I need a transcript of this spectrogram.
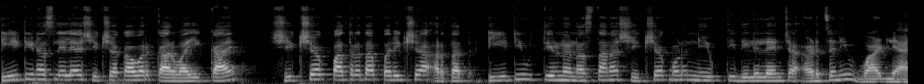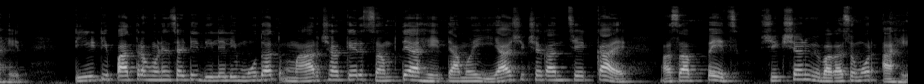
टी ई टी नसलेल्या शिक्षकावर कारवाई काय? शिक्षक पात्रता परीक्षा अर्थात टी ई टी उत्तीर्ण नसताना शिक्षक म्हणून नियुक्ती दिलेल्यांच्या अडचणी वाढल्या आहेत. टी ई टी पात्र होण्यासाठी दिलेली मुदत मार्च अखेर संपते आहे त्यामुळे या शिक्षकांचे काय असा पेच शिक्षण विभागासमोर आहे.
